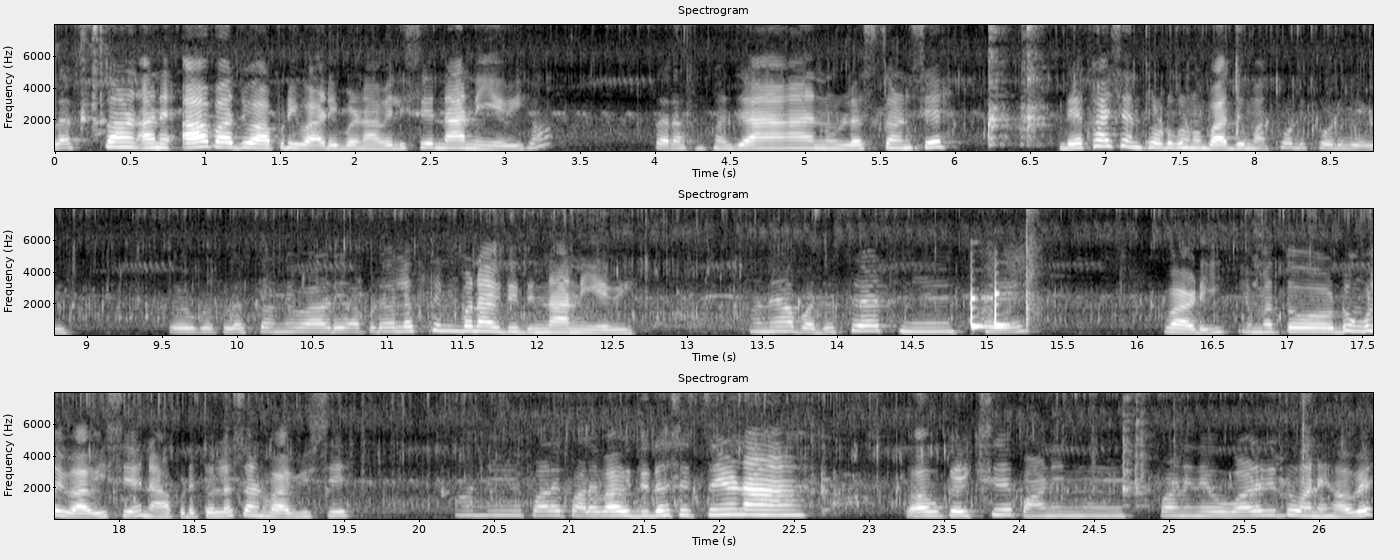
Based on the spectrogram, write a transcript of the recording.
લસણ અને આ બાજુ આપણી વાડી બનાવેલી છે નાની એવી હો. સરસ મજાનું લસણ છે. દેખાય છે ને થોડું ઘણું બાજુમાં, થોડી થોડી એવી. એવું કંઈક લસણની વાડી આપણે અલગથી બનાવી દીધી, નાની એવી. અને આ બાજુ શેઠની છે વાડી. એમાં તો ડુંગળી વાવી છે ને આપણે તો લસણ વાવ્યું છે. અને પાળે પાળે વાવી દીધા છે ચીણા. તો આવું કંઈક છે, પાણીનું, પાણીને એવું વાળી દીધું. અને હવે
